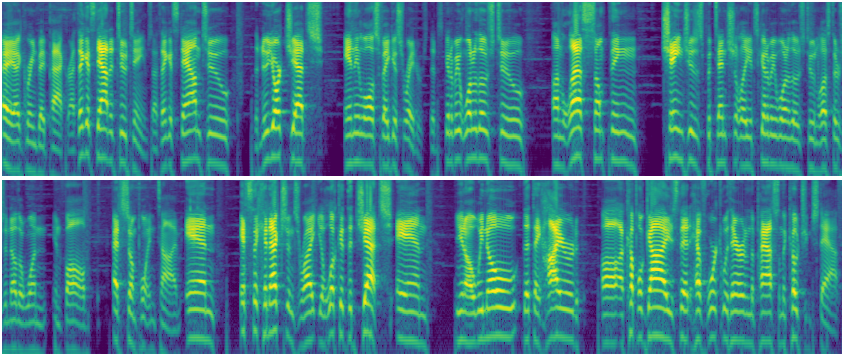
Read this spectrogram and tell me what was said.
a, a, Green Bay Packer. I think it's down to two teams. I think it's down to the New York Jets and the Las Vegas Raiders. That it's going to be one of those two unless something changes potentially. It's going to be one of those two unless there's another one involved at some point in time. And it's the connections, right? You look at the Jets and, you know, we know that they hired – uh, a couple guys that have worked with Aaron in the past on the coaching staff.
